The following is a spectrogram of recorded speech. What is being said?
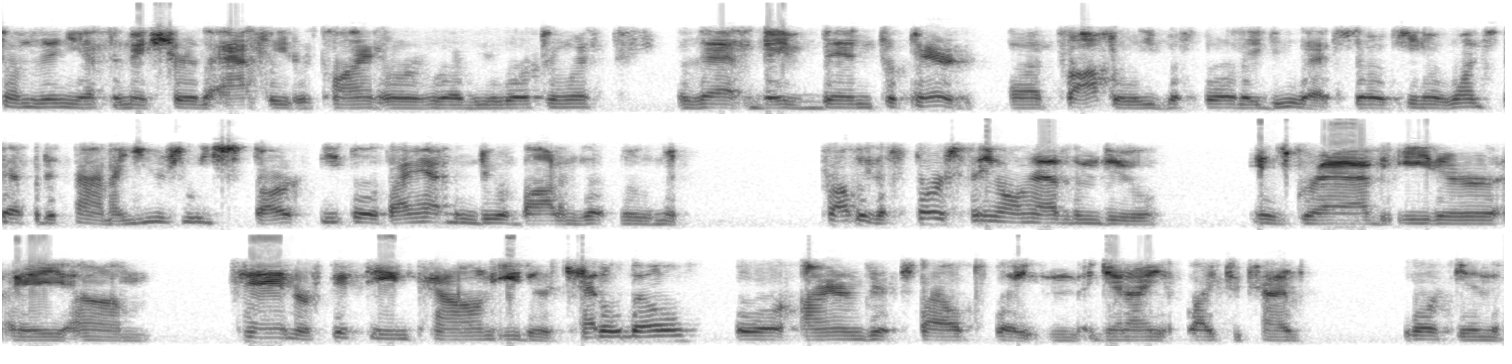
comes in. You have to make sure the athlete or client or whoever you're working with that they've been prepared uh, properly before they do that. So you know, one step at a time. I usually start people if I have them do a bottoms up movement. Probably the first thing I'll have them do is grab either a um, 10 or 15 pound either kettlebell or iron grip style plate. And again, I like to kind of work in the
